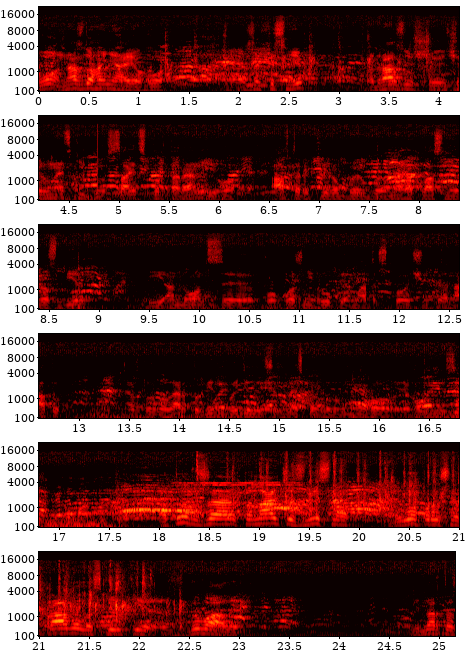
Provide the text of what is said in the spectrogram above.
бо наздоганяє його е, захисник. Одразу ж Червонецький сайт спорт-арени, його автор, який робив мега класний розбір і анонс е, по кожній групі аматорського чемпіонату. Артур Валерко він виділив Червонецького головного як головну зірку команди. А тут вже пенальті, звісно, було порушення правил, оскільки збивали відверто.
